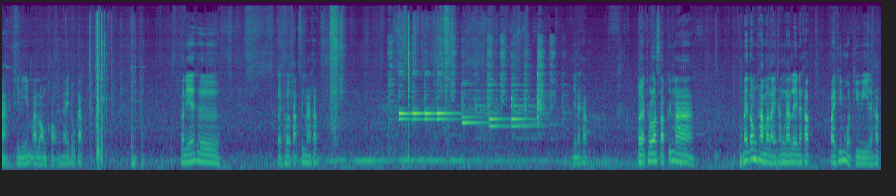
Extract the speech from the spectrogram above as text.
อะทีนี้มาลองของให้ดูครับ ตัวนี้ก็คือ เปิดโทรศัพท์ขึ้นมาครับ นี่นะครับ เปิดโทรศัพท์ขึ้นมา ไม่ต้องทำอะไรทั้งนั้นเลยนะครับ ไปที่หมวดทีวีเลยครับ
